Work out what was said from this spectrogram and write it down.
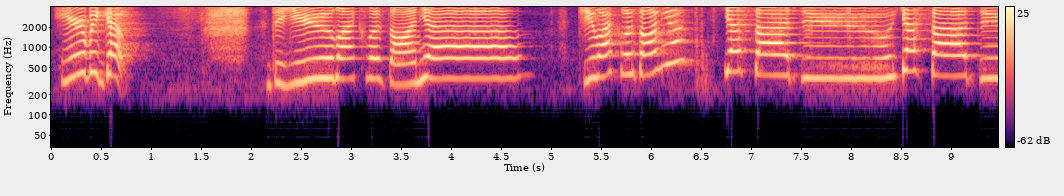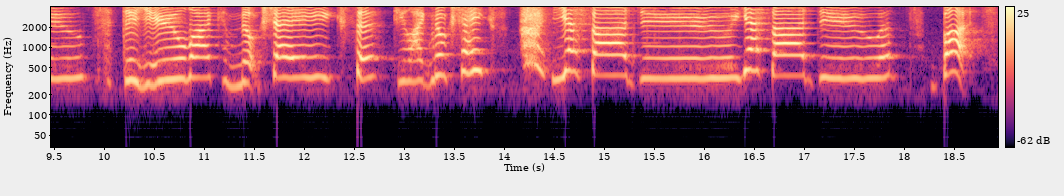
Here we go. Do you like lasagna? Do you like lasagna? Yes, I do. Yes, I do. Do you like milkshakes? Do you like milkshakes? Yes, I do. Yes, I do. But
